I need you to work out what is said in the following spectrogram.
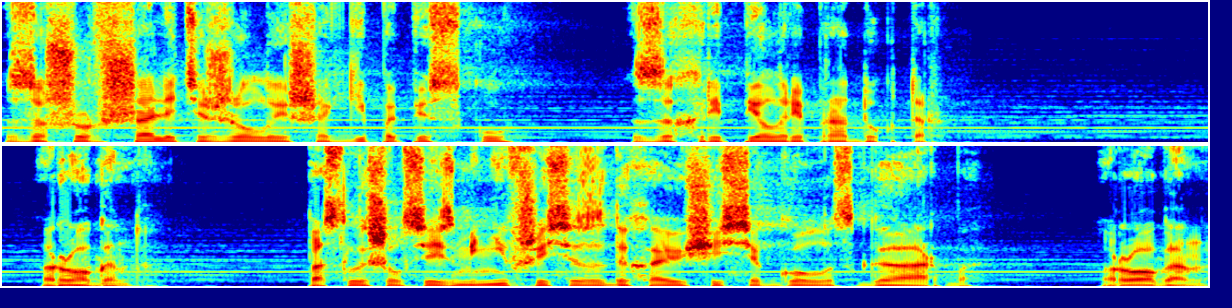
Зашуршали тяжелые шаги по песку, захрипел репродуктор. «Роган!» — послышался изменившийся задыхающийся голос Гарба. «Роган!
